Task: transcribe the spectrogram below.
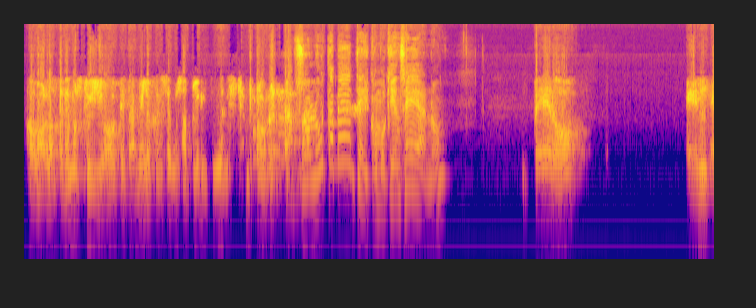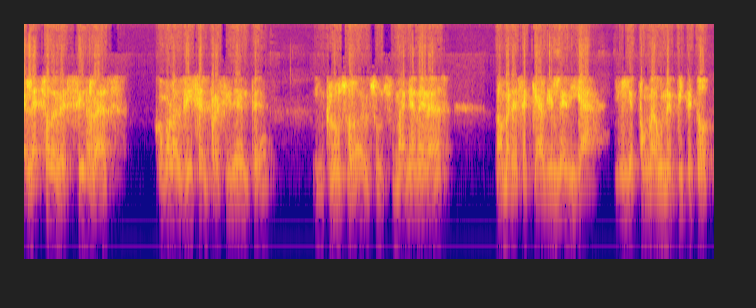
como lo tenemos tú y yo, que también lo ejercemos a plenitud en este programa. Absolutamente, y como quien sea, ¿no? Pero el, el hecho de decirlas, como las dice el presidente, incluso en sus mañaneras, no merece que alguien le diga y le ponga un epíteto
